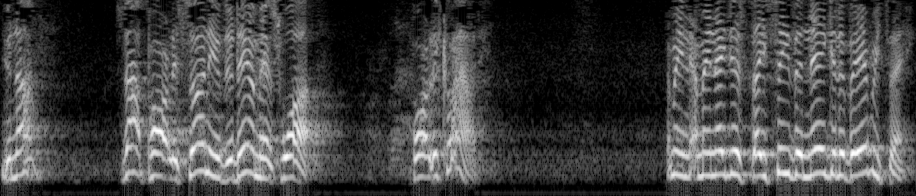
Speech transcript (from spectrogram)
you know? It's not partly sunny to them, it's what? partly cloudy. I mean, I mean, they just, they see the negative of everything.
